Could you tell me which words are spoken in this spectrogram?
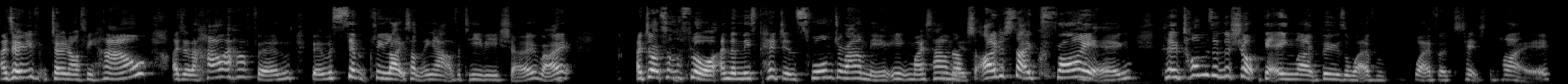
I don't even, don't ask me how. I don't know how it happened, but it was simply like something out of a TV show, right? I dropped it on the floor and then these pigeons swarmed around me eating my sandwich. So I just started crying because Tom's in the shop getting like booze or whatever, whatever to take to the party.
